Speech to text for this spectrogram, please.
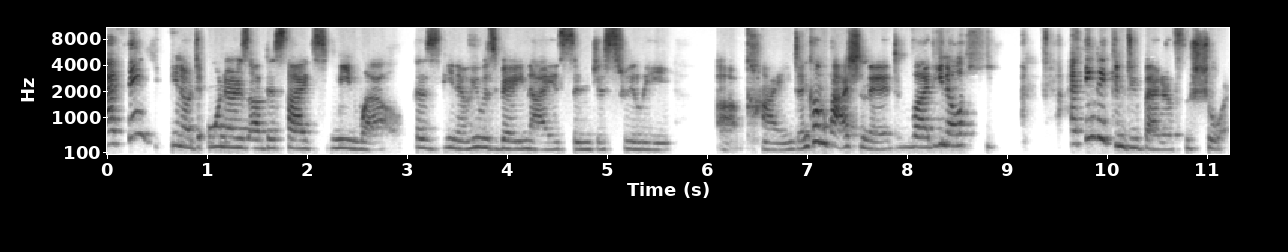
I think, you know, the owners of the sites mean well because, you know, he was very nice and just really uh, kind and compassionate. But, you know, I think they can do better for sure,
